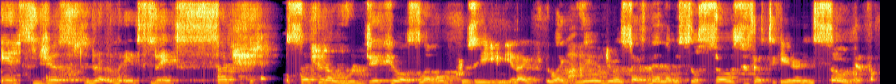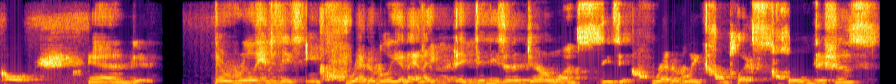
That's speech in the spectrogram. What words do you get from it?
It's just the, it's it's such such a ridiculous level of cuisine. You know, like they were doing stuff then that was still so sophisticated and so difficult, and they were really into these incredibly and, and I, I did these at a dinner once. These incredibly complex cold dishes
